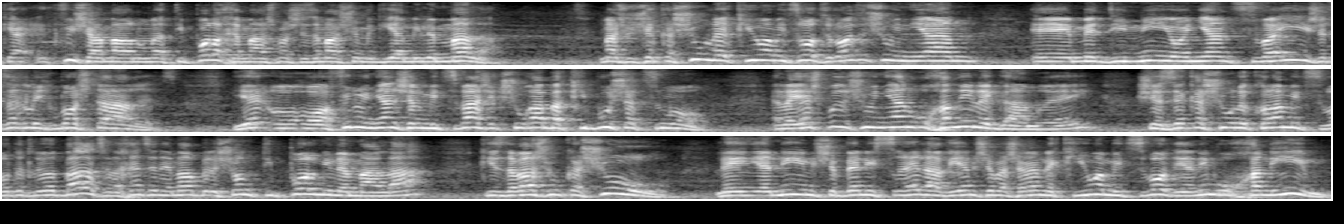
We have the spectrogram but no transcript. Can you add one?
כי כפי שאמרנו, תיפול לכם משמע שזה מה שמגיע מלמעלה. משהו שקשור לקיום המצוות, זה לא איזשהו עניין אה, מדיני או עניין צבאי שצריך לכבוש את הארץ. או, או אפילו עניין של מצווה שקשורה בכיבוש עצמו. אלא יש פה איזשהו עניין רוחני לגמרי, שזה קשור לכל המצוות התלויות בארץ, ולכן זה נאמר בלשון תיפול מלמעלה, כי זה דבר שהוא קשור לעניינים שבין ישראל לאביהם שבשמיים לקיום המצוות, עניינים רוחניים,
